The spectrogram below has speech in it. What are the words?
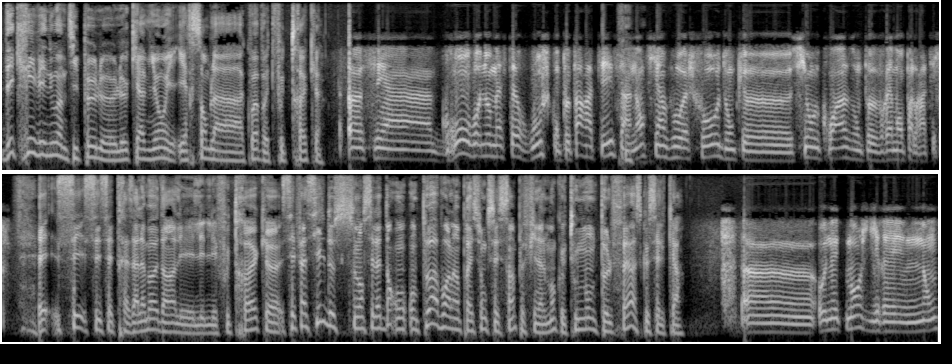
Décrivez-nous un petit peu le, le camion. Il, il ressemble à quoi votre food truck? Euh, c'est un gros Renault Master rouge qu'on peut pas rater. C'est un ancien veau à chevaux, donc euh, si on le croise, on peut vraiment pas le rater. C'est très à la mode, hein, les, les, les food trucks. Euh, C'est facile de se lancer là-dedans? On, on peut avoir l'impression que c'est simple finalement, que tout le monde peut le faire. Est-ce que c'est le cas? Euh, honnêtement, je dirais non,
